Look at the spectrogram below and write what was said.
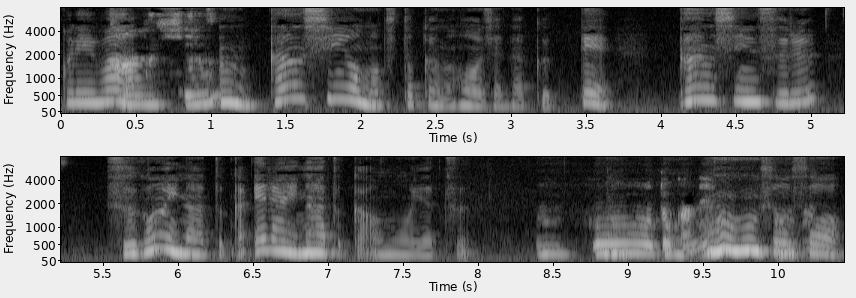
これは、関心？うん、関心を持つとかの方じゃなくって感心するすごいなとか偉いなとか思うやつ。うん。おーとかね。うん。うん、そうそ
